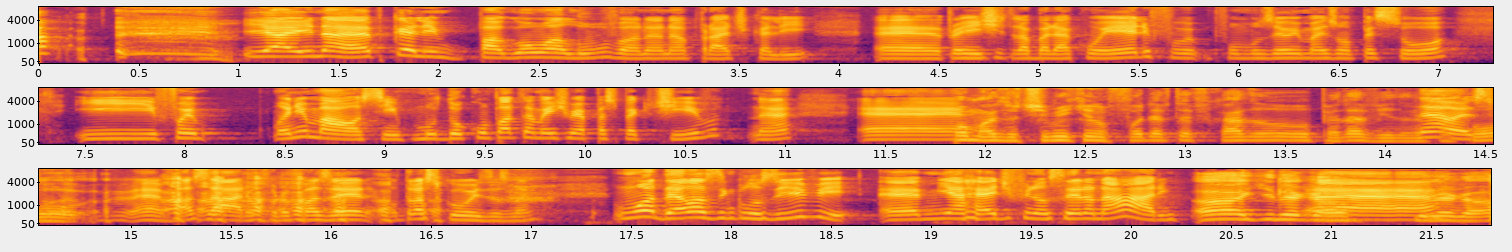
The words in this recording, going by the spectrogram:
e aí, na época, ele pagou uma luva, né, na prática ali, é, pra gente trabalhar com ele. Fo- Fomos eu e mais uma pessoa. E foi animal, assim, mudou completamente minha perspectiva, né? É, Pô, mas o time que não foi deve ter ficado o pé da vida, né? não, eles Pô, fo- é, vazaram, foram fazer outras coisas, né? Uma delas, inclusive, é minha head financeira na Arin. Ai, que legal, É. que legal.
